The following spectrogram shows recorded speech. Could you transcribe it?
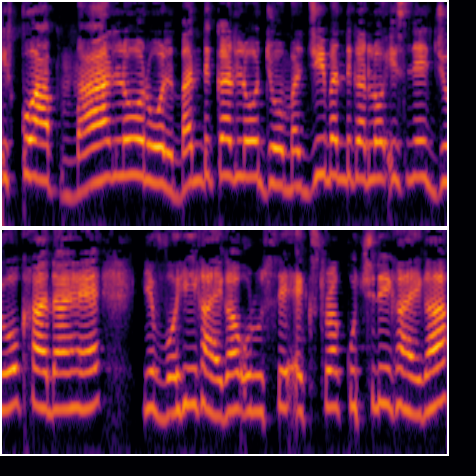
इसको आप मार लो रोल बंद कर लो जो मर्ज़ी बंद कर लो। इसने जो खाना है ये वही खाएगा और उससे एक्स्ट्रा कुछ नहीं खाएगा।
